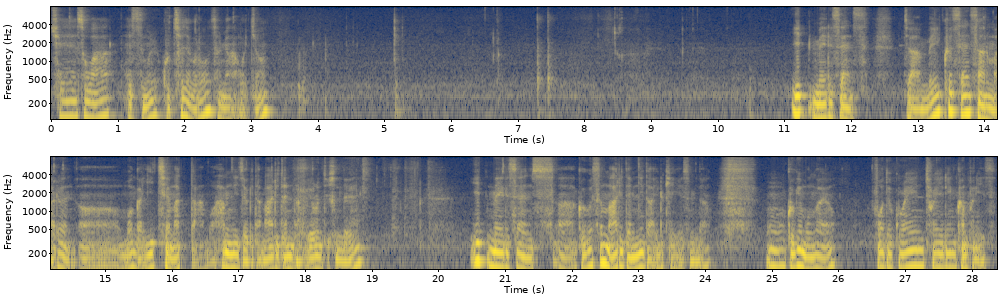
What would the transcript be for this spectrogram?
최소화했음을 구체적으로 설명하고 있죠. It made sense. 자, make sense 하는 말은 어, 뭔가 이치에 맞다, 뭐 합리적이다, 말이 된다 이런 뜻인데 It made sense. 아, 그것은 말이 됩니다. 이렇게 얘기했습니다. 어, 그게 뭔가요? For the grain trading companies.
